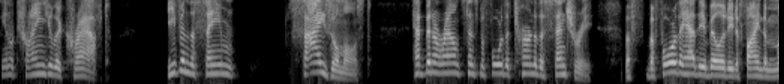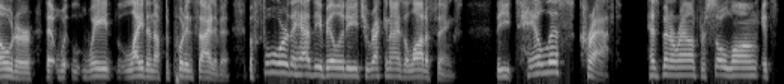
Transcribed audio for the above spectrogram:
you know, triangular craft, even the same size almost, have been around since before the turn of the century. Bef- before they had the ability to find a motor that w- weighed light enough to put inside of it, before they had the ability to recognize a lot of things, the tailless craft has been around for so long. It's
